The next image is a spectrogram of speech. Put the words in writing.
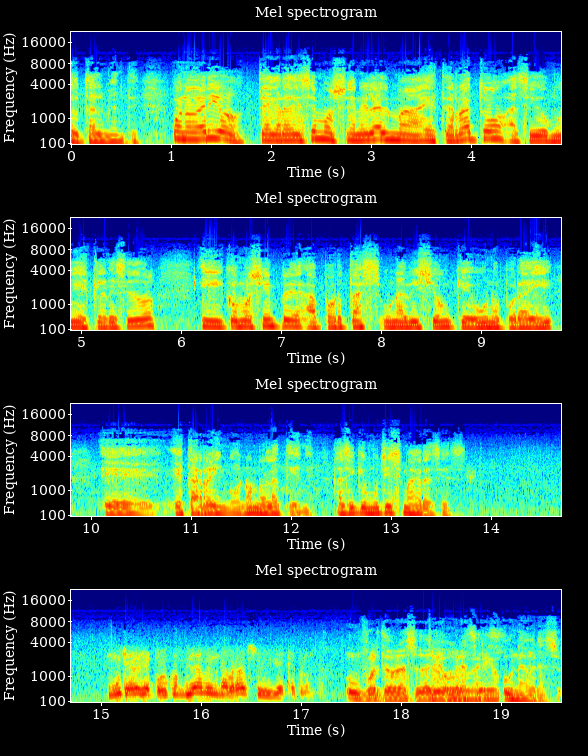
Totalmente. Bueno, Darío, te agradecemos en el alma este rato, ha sido muy esclarecedor y como siempre aportás una visión que uno por ahí eh, está rengo, ¿no? No la tiene. Así que muchísimas gracias. Muchas gracias por convidarme, un abrazo y hasta pronto. Un fuerte abrazo, Darío. Chau, gracias. Darío, un abrazo.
